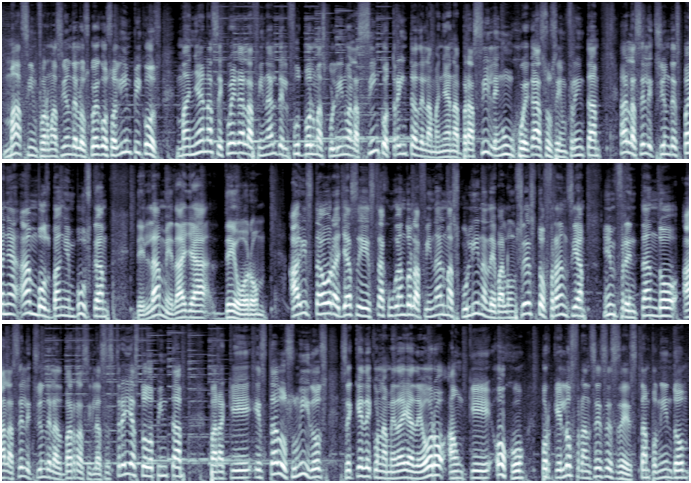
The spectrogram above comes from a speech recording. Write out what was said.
Más información de los Juegos Olímpicos. Mañana se juega la final del fútbol masculino a las 5.30 de la mañana. Brasil en un juegazo se enfrenta a la selección de España. Ambos van en busca de la medalla de oro. A esta hora ya se está jugando la final masculina de baloncesto. Francia enfrentando a la selección de las barras y las estrellas. Todo pinta para que Estados Unidos se quede con la medalla de oro. Aunque, ojo, porque los franceses se están poniendo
